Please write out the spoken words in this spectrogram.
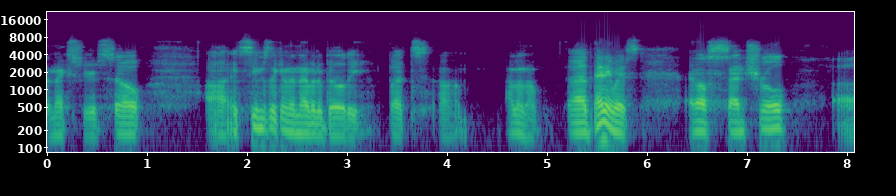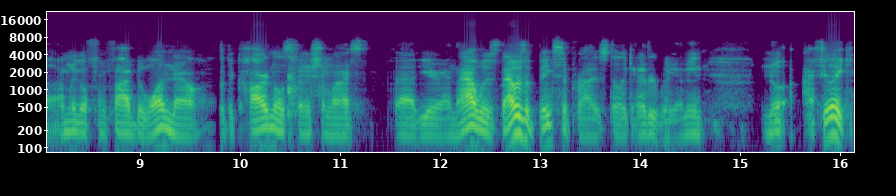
the next year. So uh, it seems like an inevitability, but um, I don't know. Uh, anyways, NL Central. Uh, I'm gonna go from five to one now. But the Cardinals finishing last that year, and that was that was a big surprise to like everybody. I mean, no, I feel like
